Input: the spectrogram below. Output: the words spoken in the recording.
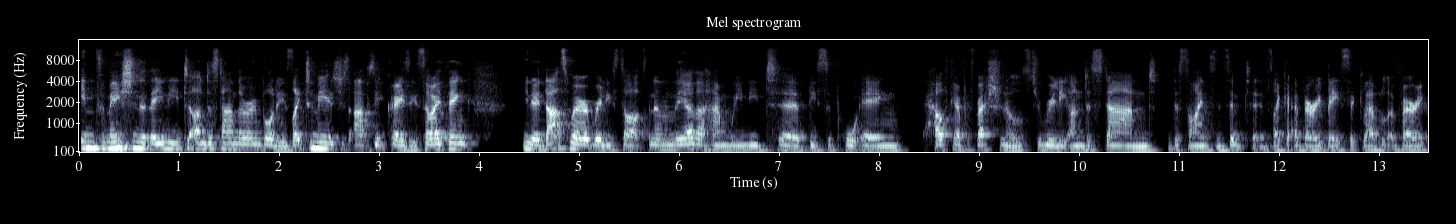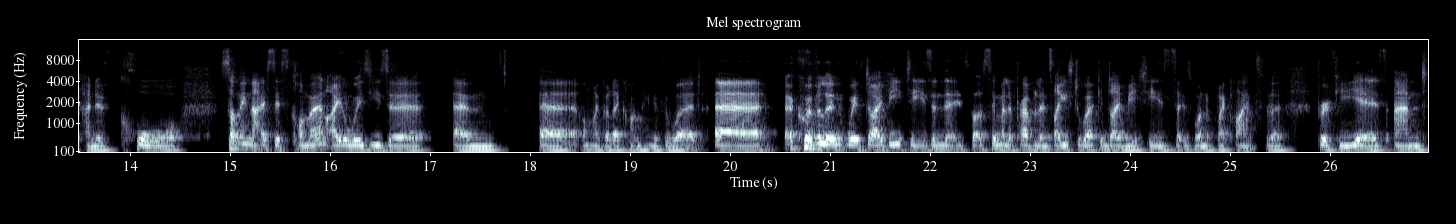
information that they need to understand their own bodies? Like to me it's just absolutely crazy. So i think you know that's where it really starts. And on the other hand we need to be supporting healthcare professionals to really understand the signs and symptoms like at a very basic level a very kind of core something that is this common. I always use a um, uh, oh my god, I can't think of the word uh, equivalent with diabetes, and that it's got a similar prevalence. I used to work in diabetes, so it's one of my clients for for a few years, and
